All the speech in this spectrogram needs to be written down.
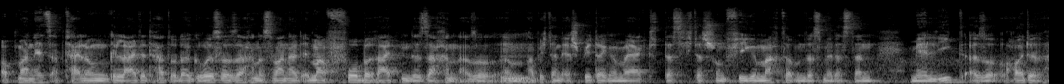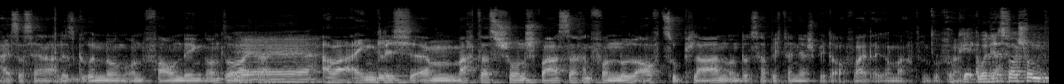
ob man jetzt Abteilungen geleitet hat oder größere Sachen, das waren halt immer vorbereitende Sachen. Also ähm, mhm. habe ich dann erst später gemerkt, dass ich das schon viel gemacht habe und dass mir das dann mehr liegt. Also heute heißt das ja alles Gründung und Founding und so weiter. Ja, ja, ja. Aber eigentlich ähm, macht das schon Spaß, Sachen von null auf zu planen und das habe ich dann ja später auch weitergemacht. Insofern. Okay, aber das war schon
